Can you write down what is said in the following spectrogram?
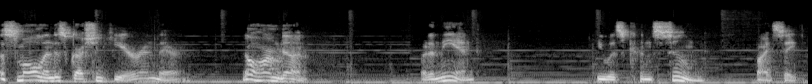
A small indiscretion here and there, no harm done. But in the end, he was consumed by Satan.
